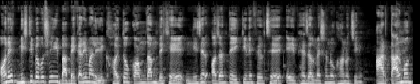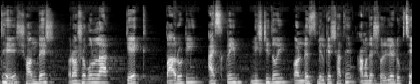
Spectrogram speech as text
অনেক মিষ্টি ব্যবসায়ী বা বেকারি মালিক হয়তো কম দাম দেখে নিজের অজান্তেই কিনে ফেলছে এই ভেজাল মেশানো ঘন চিনি। আর তার মধ্যে সন্দেশ, রসগোল্লা, কেক, পাউরুটি, আইসক্রিম, মিষ্টি দই, কন্ডেন্স মিল্কের সাথে আমাদের শরীরে ঢুকছে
